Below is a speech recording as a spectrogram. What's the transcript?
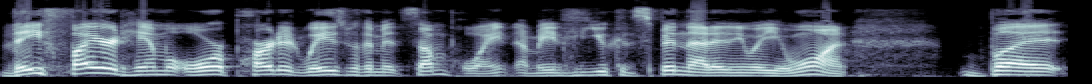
they fired him or parted ways with him at some point. I mean, you can spin that any way you want, but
